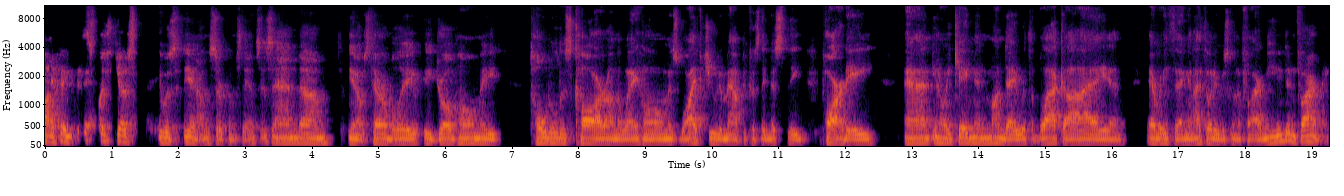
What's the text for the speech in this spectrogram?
I think this was just it was you know the circumstances, and um, you know it was terrible. He, he drove home. He totaled his car on the way home. His wife chewed him out because they missed the party, and you know he came in Monday with a black eye and everything. And I thought he was going to fire me. He didn't fire me.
